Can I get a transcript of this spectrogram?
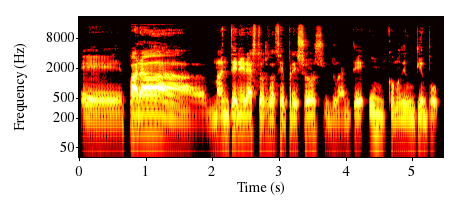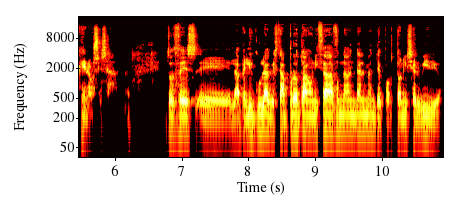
eh, para mantener a estos 12 presos durante un, como de un tiempo que no se sabe. Entonces, eh, la película que está protagonizada fundamentalmente por Tony Servilio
